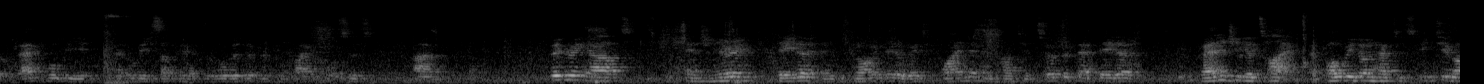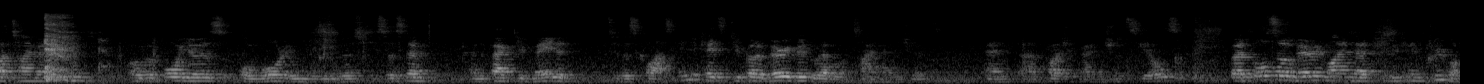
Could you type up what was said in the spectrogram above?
So that will be, that will be something that's a little bit different from prior courses. Um, figuring out engineering data and economic data, where to find them and how to interpret that data. Managing your time. I probably don't have to speak to you about time management over four years or more in the university system. And the fact you've made it to this class indicates that you've got a very good level of time management and uh, project management skills. But also bear in mind that you can improve on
